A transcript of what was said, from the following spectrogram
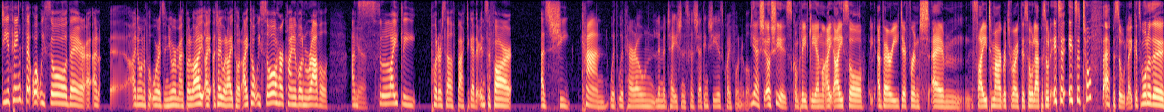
do you think that what we saw there, and uh, I don't want to put words in your mouth, but I, I I'll tell you what I thought. I thought we saw her kind of unravel and Yeah. slightly put herself back together insofar as she can with with her own limitations because I think she is quite vulnerable. yeah, she, oh, she is completely. And I, I saw a very different um, side to Margaret throughout this whole episode. It's a it's a tough episode. Like it's one of the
